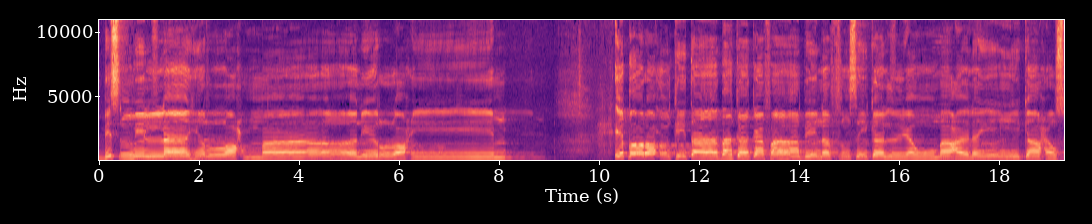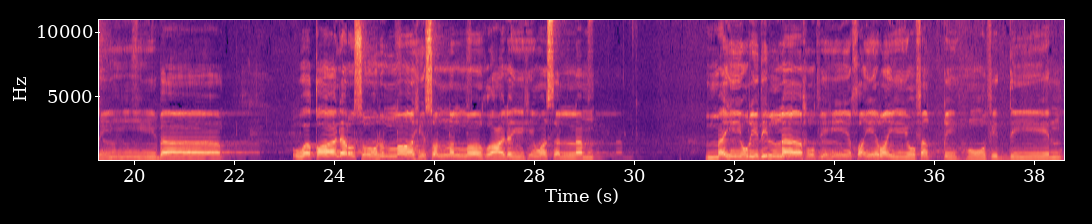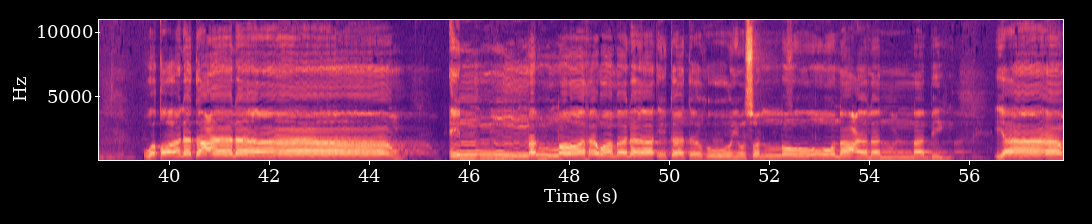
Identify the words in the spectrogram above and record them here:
بسم الله الرحمن الرحيم اقرأ كتابك كفى بنفسك اليوم عليك حصيبا وقال رسول الله صلى الله عليه وسلم من يرد الله به خيرا يفقهه في الدين. وقال تعالى إن الله وملائكته يصلون على النبي. يا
